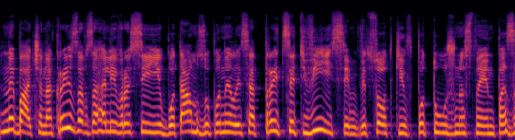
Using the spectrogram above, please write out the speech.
Небачена криза взагалі в Росії, бо там зупинилися 38% потужностей НПЗ.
